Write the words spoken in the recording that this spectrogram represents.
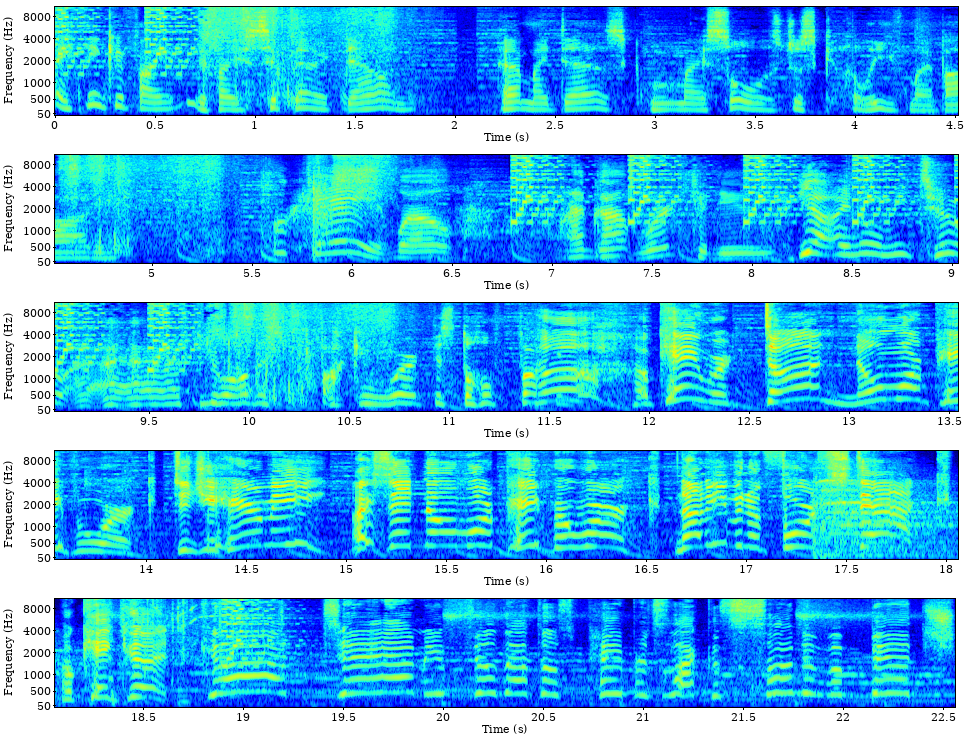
I think if I if I sit back down at my desk, my soul is just gonna leave my body. Okay, well, I've got work to do. Yeah, I know, me too. I, I, I have to do all this fucking work. This the whole fucking. Ugh, okay, we're done. No more paperwork. Did you hear me? I said no more paperwork. Not even a fourth stack. Okay, good. God damn, you filled out those papers like a son of a bitch.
